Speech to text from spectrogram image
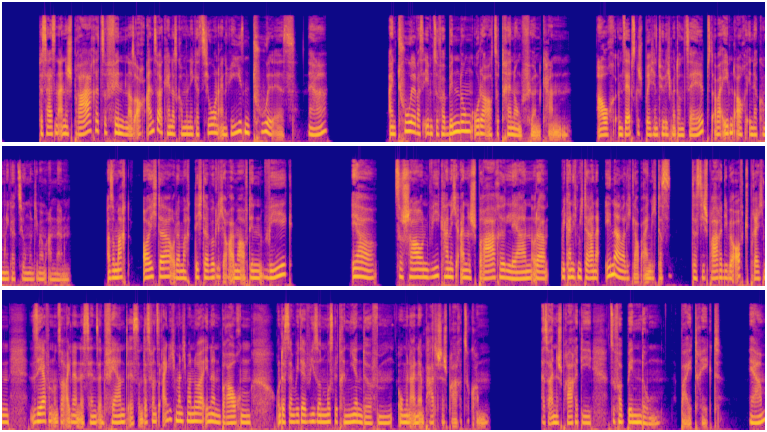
Das heißt, in eine Sprache zu finden, also auch anzuerkennen, dass Kommunikation ein Riesentool ist, ja, ein Tool, was eben zur Verbindung oder auch zur Trennung führen kann. Auch im Selbstgespräch natürlich mit uns selbst, aber eben auch in der Kommunikation mit jemandem anderen. Also macht euch da oder macht dich da wirklich auch einmal auf den Weg, ja, zu schauen, wie kann ich eine Sprache lernen oder wie kann ich mich daran erinnern, weil ich glaube eigentlich, dass dass die Sprache, die wir oft sprechen, sehr von unserer eigenen Essenz entfernt ist und dass wir uns eigentlich manchmal nur erinnern brauchen und das dann wieder wie so ein Muskel trainieren dürfen, um in eine empathische Sprache zu kommen. Also eine Sprache, die zur Verbindung beiträgt. Ja?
